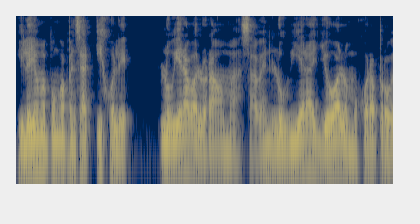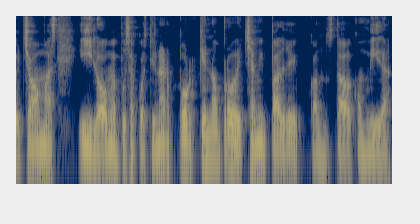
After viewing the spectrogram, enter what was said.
Y luego yo me pongo a pensar, híjole, lo hubiera valorado más, ¿saben? Lo hubiera yo a lo mejor aprovechado más y luego me puse a cuestionar por qué no aproveché a mi padre cuando estaba con vida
